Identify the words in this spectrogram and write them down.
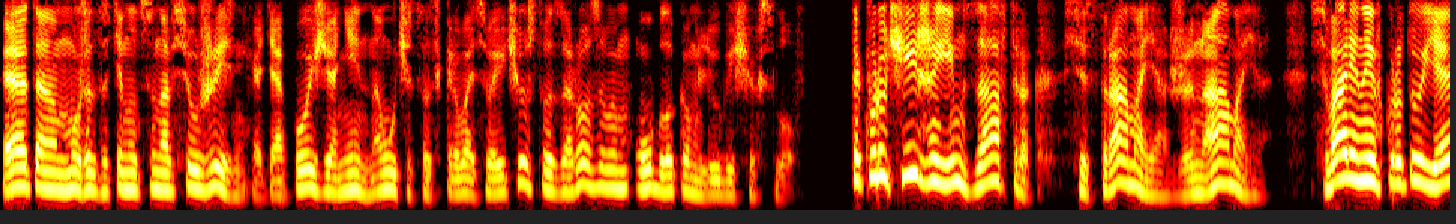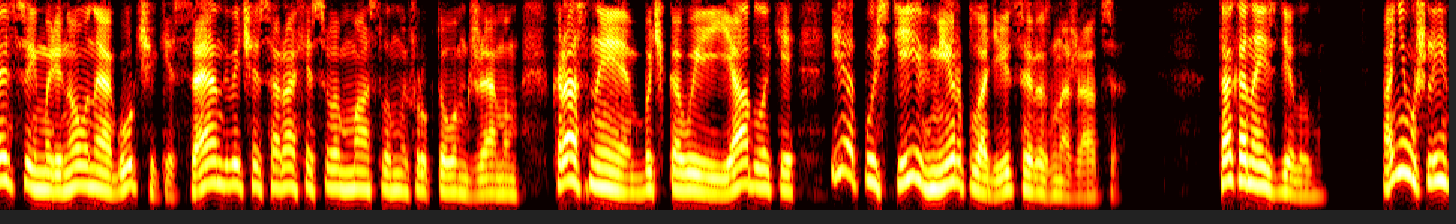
Это может затянуться на всю жизнь, хотя позже они научатся скрывать свои чувства за розовым облаком любящих слов. Так вручи же им завтрак, сестра моя, жена моя. Сваренные вкрутую яйца и маринованные огурчики, сэндвичи с арахисовым маслом и фруктовым джемом, красные бочковые яблоки и отпусти в мир плодиться и размножаться. Так она и сделала. Они ушли,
